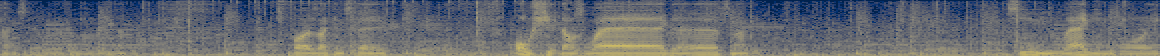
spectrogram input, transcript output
trying to stay away from them right now. As far as I can stay. Oh shit, that was lag. That's not good. I seen you lagging, boy.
